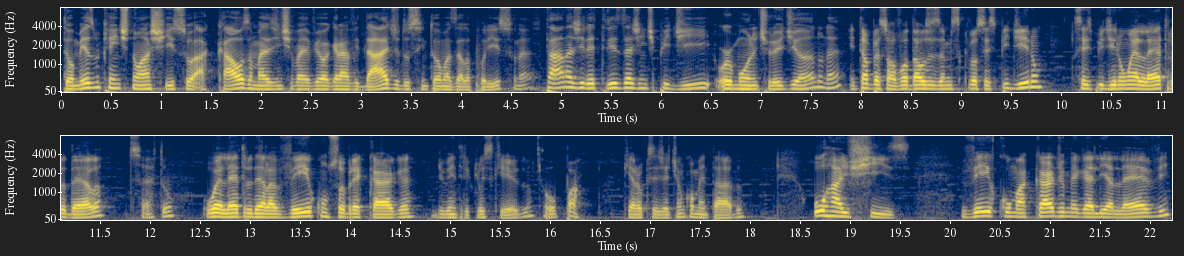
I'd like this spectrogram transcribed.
Então, mesmo que a gente não ache isso a causa, mas a gente vai ver a gravidade dos sintomas dela por isso, né? Tá nas diretrizes da gente pedir hormônio tiroidiano, né? Então, pessoal, vou dar os exames que vocês pediram. Vocês pediram um eletro dela. Certo. O eletro dela veio com sobrecarga de ventrículo esquerdo, Opa. que era o que vocês já tinham comentado. O raio-x veio com uma cardiomegalia leve.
